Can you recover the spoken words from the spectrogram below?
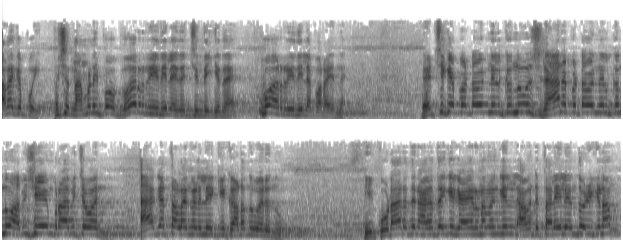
അതൊക്കെ പോയി. പക്ഷെ നമ്മളിപ്പോ വേറൊരു രീതിയിലാണ് ഇത് ചിന്തിക്കുന്നത് വേറൊരു രീതിയിലാണ് പറയുന്നത് രക്ഷിക്കപ്പെട്ടവൻ നിൽക്കുന്നു സ്നാനപ്പെട്ടവൻ നിൽക്കുന്നു അഭിഷേകം പ്രാപിച്ചവൻ ആകത്തളങ്ങളിലേക്ക് കടന്നു വരുന്നു. ഈ കൂടാരത്തിനകത്തേക്ക് കയറണമെങ്കിൽ അവന്റെ തലയിൽ എന്തൊഴിക്കണം?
